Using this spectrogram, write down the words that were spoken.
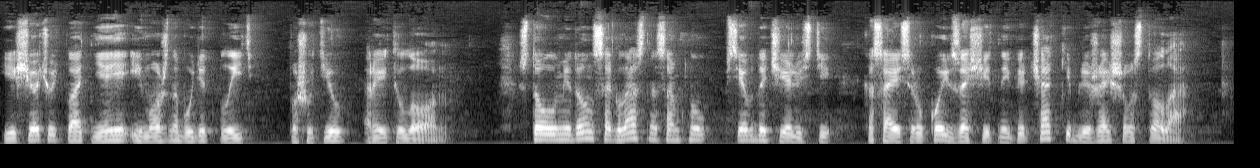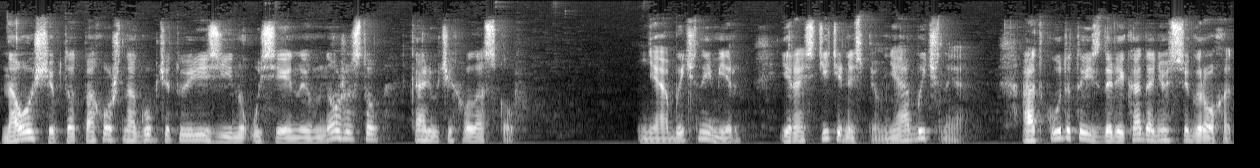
«Еще чуть плотнее и можно будет плыть, пошутил Рейтулоон. Стоулмедон согласно сомкнул псевдочелюсти, касаясь рукой в защитной перчатке ближайшего ствола. На ощупь тот похож на губчатую резину, усеянную множеством колючих волосков. Необычный мир, и растительность в нем необычная. Откуда-то издалека донесся грохот.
